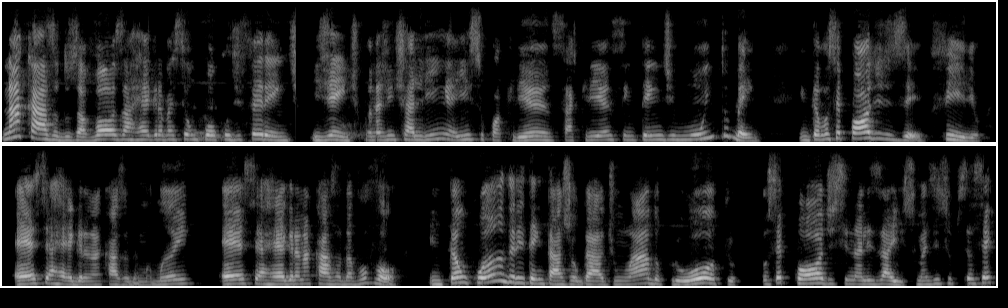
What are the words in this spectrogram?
na casa dos avós a regra vai ser um pouco diferente. E gente, quando a gente alinha isso com a criança, a criança entende muito bem. Então você pode dizer, filho, essa é a regra na casa da mamãe, essa é a regra na casa da vovó. Então, quando ele tentar jogar de um lado para o outro, você pode sinalizar isso, mas isso precisa ser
